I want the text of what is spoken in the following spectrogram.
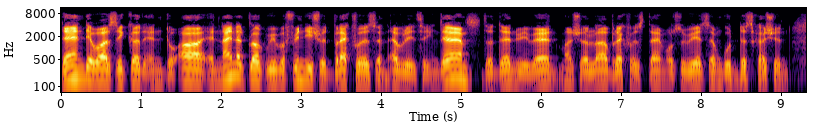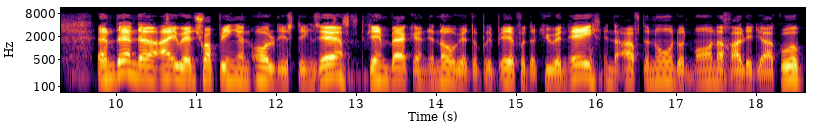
Then there was zikr and dua. At nine o'clock, we were finished with breakfast and everything there. So then we went, mashallah, breakfast time also. We had some good discussion. And then uh, I went shopping and all these things there. Came back and, you know, we had to prepare for the Q&A in the afternoon with Maulana Khalid Yaqub.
